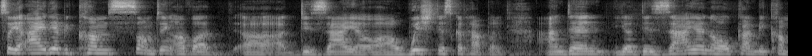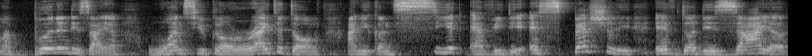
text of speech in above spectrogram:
So your idea becomes something of a, uh, desire or a wish this could happen. And then your desire now can become a burning desire once you can write it down and you can see it every day, especially if the desire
